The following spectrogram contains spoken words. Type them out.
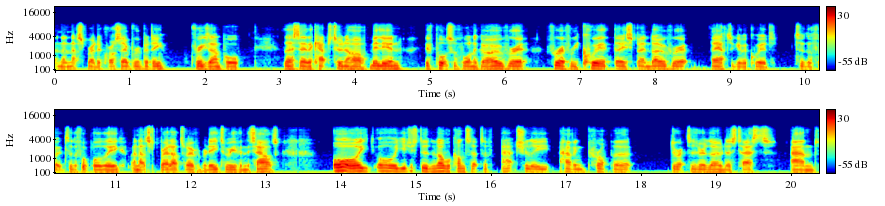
and then that's spread across everybody. For example, let's say the cap's two and a half million. If Portsmouth want to go over it, for every quid they spend over it, they have to give a quid to the to the football league, and that's spread out to everybody to even it out. Or or you just do the novel concept of actually having proper directors or owners tests and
